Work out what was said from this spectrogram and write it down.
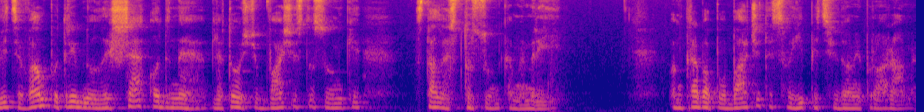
Дивіться, вам потрібно лише одне для того, щоб ваші стосунки стали стосунками мрії. Вам треба побачити свої підсвідомі програми.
